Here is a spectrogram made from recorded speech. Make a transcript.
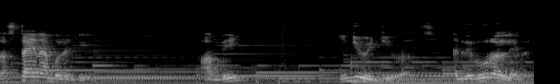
sustainability of the individuals at the rural level.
